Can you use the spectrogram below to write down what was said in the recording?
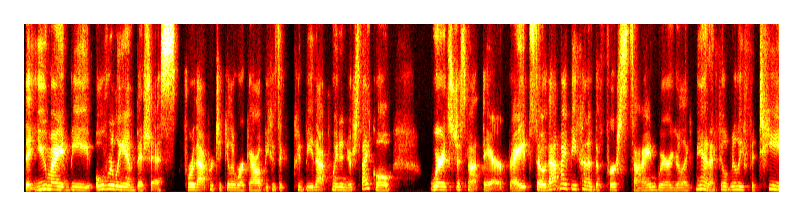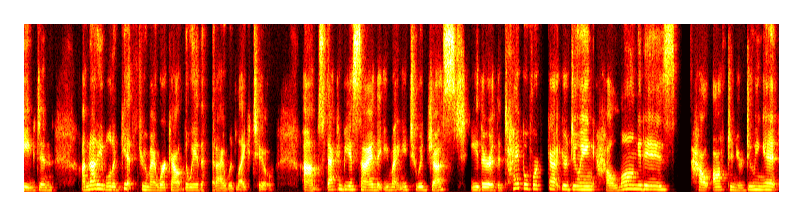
that you might be overly ambitious for that particular workout because it could be that point in your cycle where it's just not there, right? So that might be kind of the first sign where you're like, man, I feel really fatigued and I'm not able to get through my workout the way that, that I would like to. Um, so that can be a sign that you might need to adjust either the type of workout you're doing, how long it is, how often you're doing it.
